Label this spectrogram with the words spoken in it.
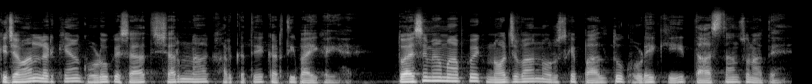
कि जवान लड़कियाँ घोड़ों के साथ शर्मनाक हरकतें करती पाई गई है। तो ऐसे में हम आपको एक नौजवान और उसके पालतू घोड़े की दास्तान सुनाते हैं,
